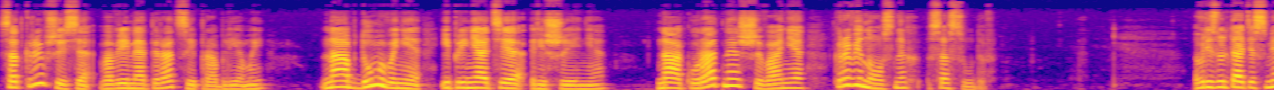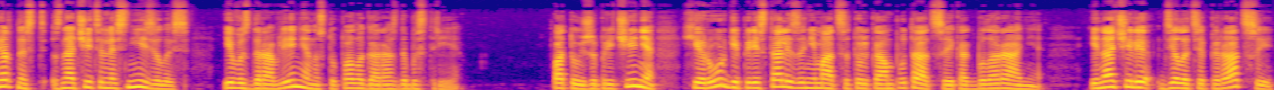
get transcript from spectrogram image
с открывшейся во время операции проблемой, на обдумывание и принятие решения, на аккуратное сшивание кровеносных сосудов. В результате смертность значительно снизилась, и выздоровление наступало гораздо быстрее. По той же причине хирурги перестали заниматься только ампутацией, как было ранее, и начали делать операции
